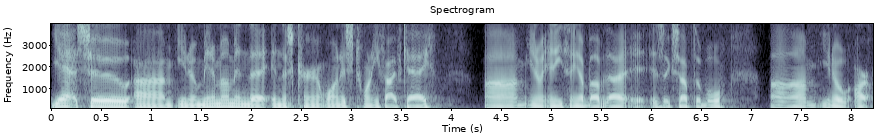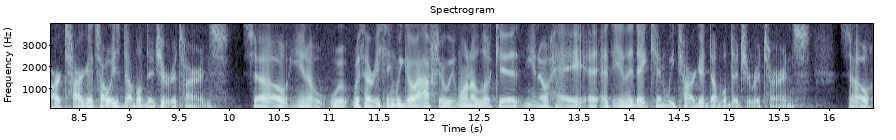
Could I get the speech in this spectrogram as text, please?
Yeah, so um, you know, minimum in the in this current one is 25k. Um, you know, anything above that is acceptable. Um, you know, our, our target's always double digit returns. So, you know, w- with everything we go after, we want to look at, you know, hey, at the end of the day, can we target double digit returns? So,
